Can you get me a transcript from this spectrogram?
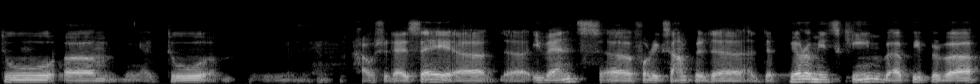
to, um, to how should I say, events, for example, the, the pyramid scheme where people were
